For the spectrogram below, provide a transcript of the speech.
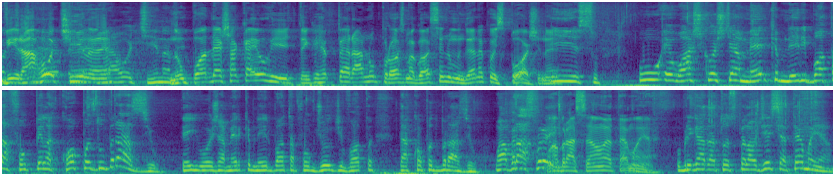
virar né? rotina, é, né? Virar rotina, não né? pode deixar cair o ritmo, tem que recuperar no próximo. Agora, se não me engano, é com o esporte, né? Isso. O, eu acho que hoje tem América Mineiro e Botafogo pela Copa do Brasil. Tem hoje América Mineiro e Botafogo, jogo de volta da Copa do Brasil. Um abraço, Frei. Um abração e até amanhã. Obrigado a todos pela audiência e até amanhã.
